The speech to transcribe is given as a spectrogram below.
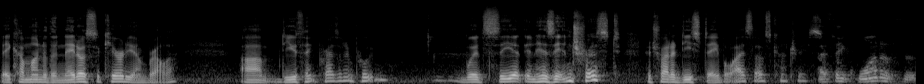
They come under the NATO security umbrella. Um, do you think President Putin would see it in his interest to try to destabilize those countries? I think one of the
